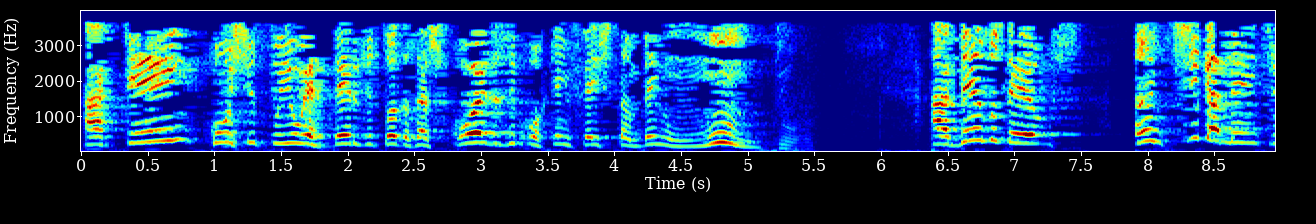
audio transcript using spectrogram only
A quem constituiu o herdeiro de todas as coisas e por quem fez também o mundo. Havendo Deus antigamente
